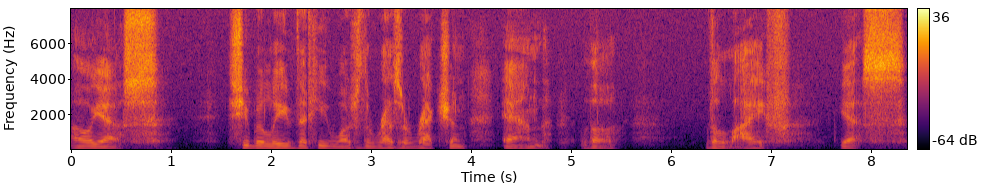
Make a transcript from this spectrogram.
Oh, yes. She believed that he was the resurrection and the, the life. Yes.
